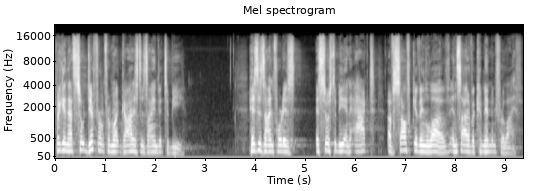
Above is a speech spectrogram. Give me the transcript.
But again, that's so different from what God has designed it to be. His design for it is, is supposed to be an act of self giving love inside of a commitment for life.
